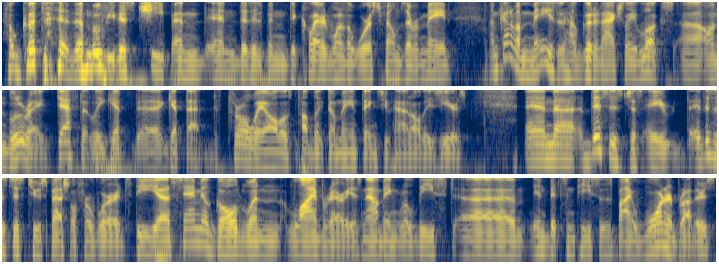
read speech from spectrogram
how good the, the movie this cheap and and that has been declared one of the worst films ever made. I'm kind of amazed at how good it actually looks uh, on Blu-ray. Definitely get uh, get that. Throw away all those public domain things you've had all these years. And uh, this is just a this is just too special for words. The uh, Samuel Goldwyn Library is now being released uh, in bits and pieces by Warner Brothers.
